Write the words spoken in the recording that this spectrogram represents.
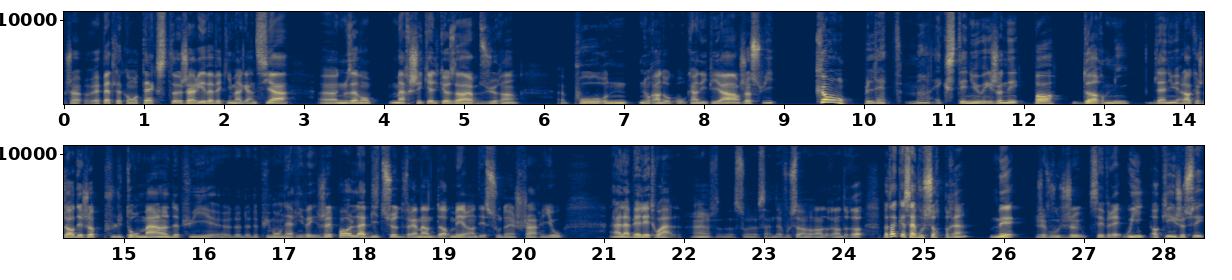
je répète le contexte. J'arrive avec Imagancia. Euh, nous avons marché quelques heures durant euh, pour nous rendre au, camp des pillards. Je suis complètement exténué. Je n'ai pas dormi de la nuit, alors que je dors déjà plutôt mal depuis, euh, depuis mon arrivée. Je n'ai pas l'habitude vraiment de dormir en dessous d'un chariot à la belle étoile. Hein. Ça, ne vous rendra. Peut-être que ça vous surprend, mais je vous jure, c'est vrai. Oui, ok, je suis,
